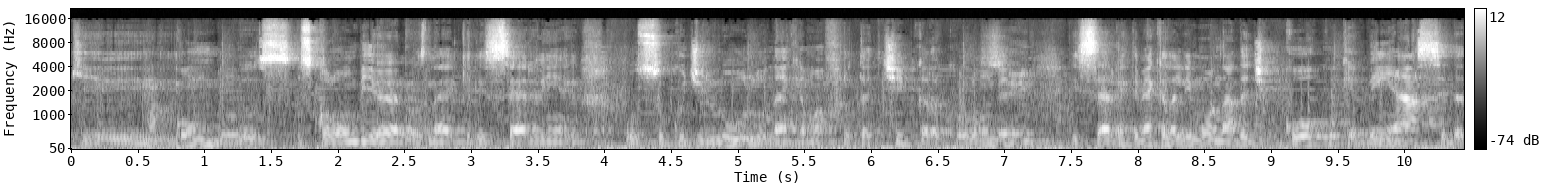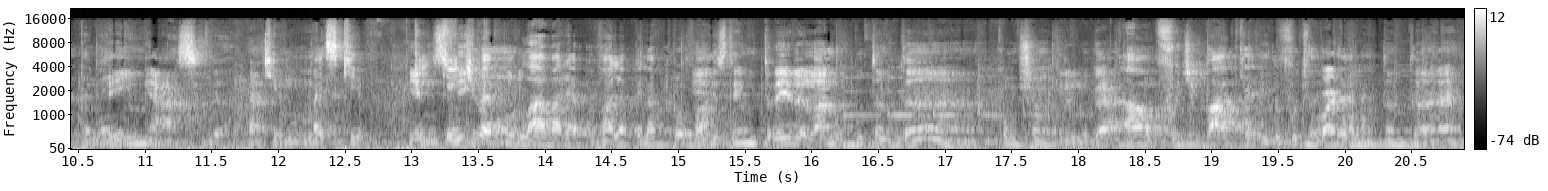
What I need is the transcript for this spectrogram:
que Macondo. os, os colombianos, né, que eles servem o suco de lulo, né, que é uma fruta típica da Colômbia, Sim. e servem também aquela limonada de coco que é bem ácida também, Bem ácida. é. que, mas que quem, quem tiver por lá vale, a- vale a pena provar. eles têm um trailer lá no Butantã, como chama aquele lugar? Ah, o food park ali do de Butantã, Parque né? Butantã, né?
